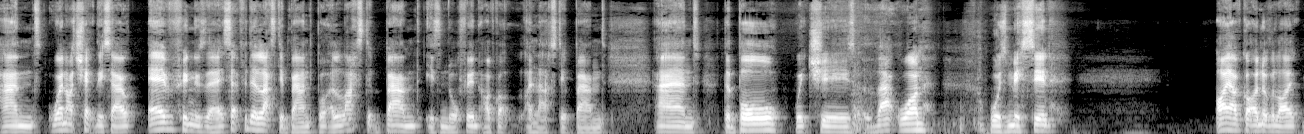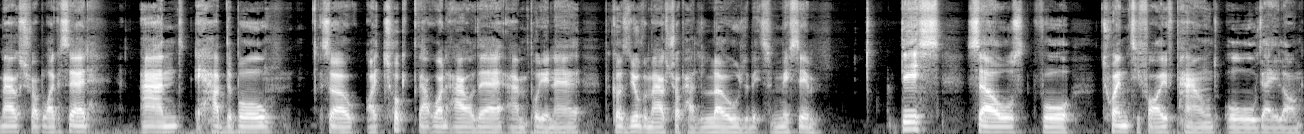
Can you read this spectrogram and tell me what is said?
and when I check this out, everything is there except for the elastic band, but elastic band is nothing. I've got elastic band. And the ball, which is that one, was missing. I have got another like mouse trap, like I said, and it had the ball. So I took that one out of there and put in there because the other mouse trap had loads of bits missing. This sells for £25 all day long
